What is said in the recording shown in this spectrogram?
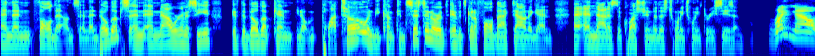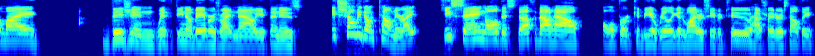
and then fall downs and then buildups. And, and now we're going to see if the buildup can, you know, plateau and become consistent or if it's going to fall back down again. And that is the question to this 2023 season. Right now, my vision with Dino Babers right now, Ethan, is it's show me, don't tell me, right? He's saying all this stuff about how Alford could be a really good wide receiver too, how Shrader is healthy,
